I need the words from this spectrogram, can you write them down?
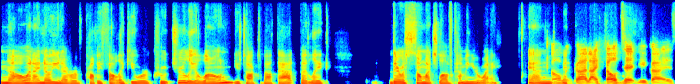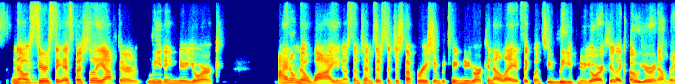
know and i know you never probably felt like you were cr- truly alone. You talked about that but like there was so much love coming your way and oh my god i felt mm. it you guys. No Yeah. seriously especially after leaving new york i don't know why you know sometimes there's such a separation between new york and la it's like once you leave new york you're like oh you're in la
